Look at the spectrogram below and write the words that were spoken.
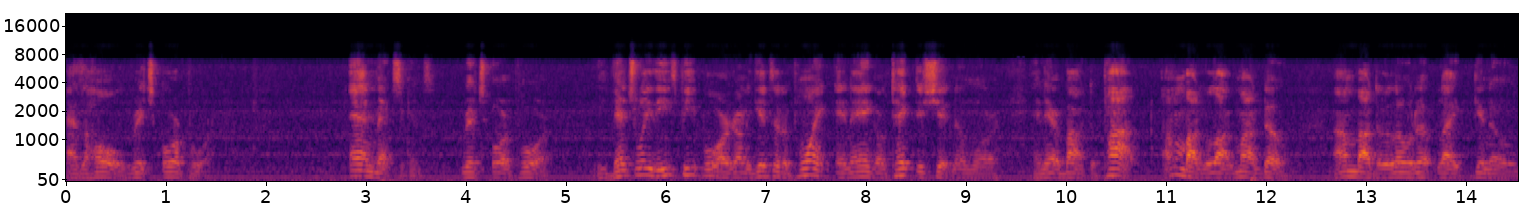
as a whole, rich or poor. And Mexicans, rich or poor. Eventually, these people are going to get to the point and they ain't going to take this shit no more. And they're about to pop. I'm about to lock my door. I'm about to load up like, you know,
